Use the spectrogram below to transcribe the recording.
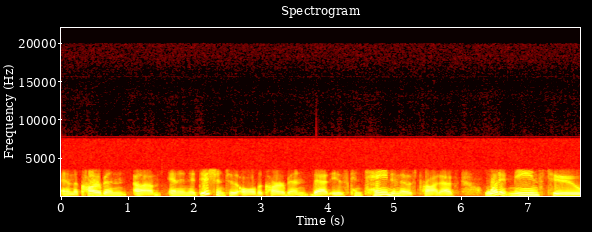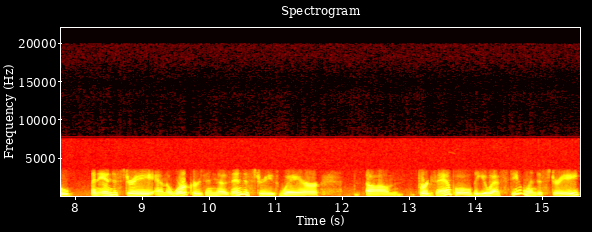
and the carbon, um, and in addition to all the carbon that is contained in those products, what it means to an industry and the workers in those industries where, um, for example, the U.S. steel industry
